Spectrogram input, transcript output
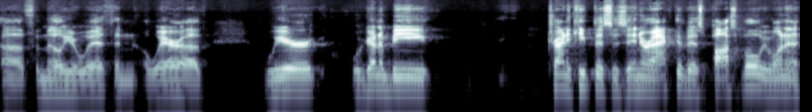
uh, familiar with and aware of. We're we're going to be trying to keep this as interactive as possible. We want to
